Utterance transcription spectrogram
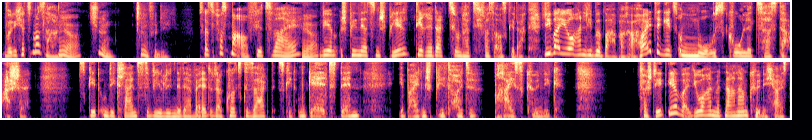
Würde ich jetzt mal sagen. Ja, schön. Schön für dich. So, jetzt pass mal auf, wir zwei. Ja. Wir spielen jetzt ein Spiel. Die Redaktion hat sich was ausgedacht. Lieber Johann, liebe Barbara, heute geht's um Moos, Kohle, Zaster, Asche. Es geht um die kleinste Violine der Welt oder kurz gesagt, es geht um Geld, denn ihr beiden spielt heute Preiskönig. Versteht ihr? Weil Johann mit Nachnamen König heißt.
